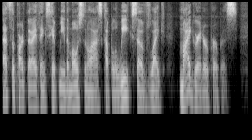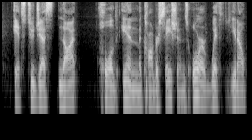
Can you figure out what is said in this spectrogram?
that's the part that I think's hit me the most in the last couple of weeks of like my greater purpose. It's to just not hold in the conversations or with, you know,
